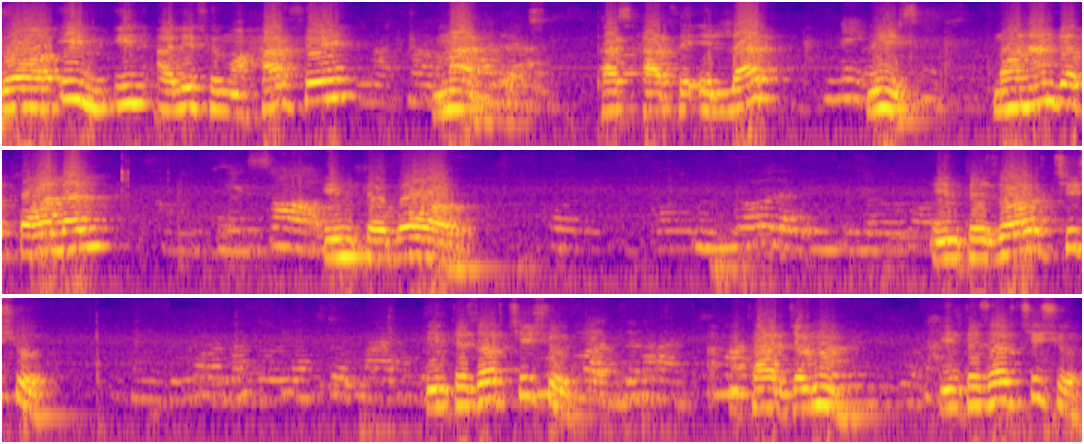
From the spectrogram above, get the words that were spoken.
دائم این الف ما حرف مد است. پس حرف علت نیست. مانند قال انتظار. انتظار چی شد؟ انتظار چی شد؟ ترجمه. انتظار چی شد؟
